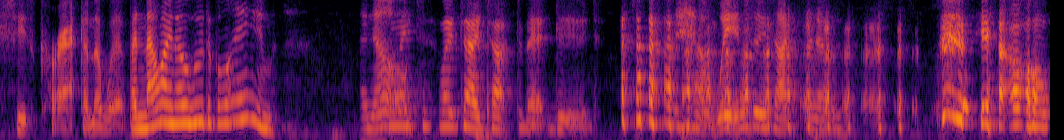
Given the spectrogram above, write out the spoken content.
She's cracking the whip, and now I know who to blame. I know. Wait, wait till I talk to that dude. yeah, wait until you talk to him. yeah. Oh,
